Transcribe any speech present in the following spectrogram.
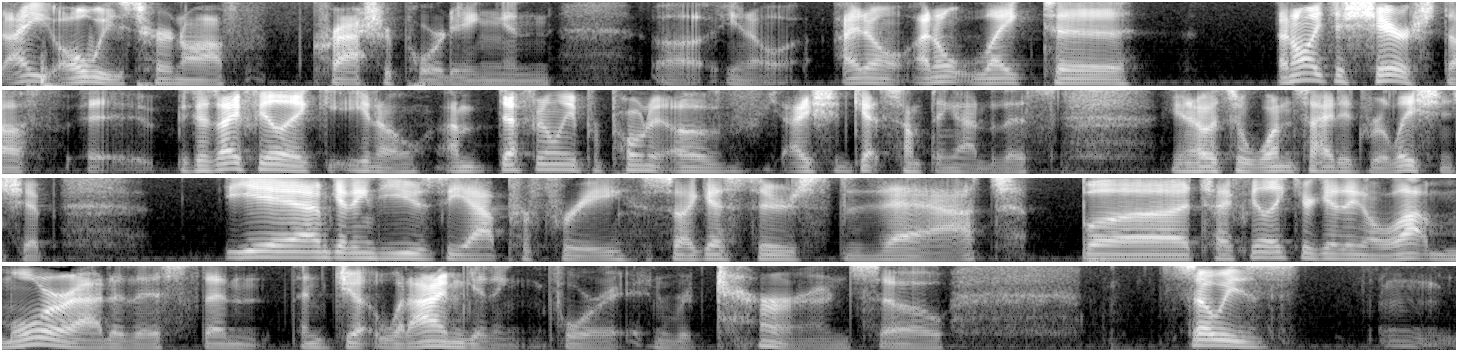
I always turn off crash reporting and uh, you know I don't I don't like to I don't like to share stuff uh, because I feel like you know I'm definitely a proponent of I should get something out of this. You know, it's a one sided relationship. Yeah, I'm getting to use the app for free, so I guess there's that but I feel like you're getting a lot more out of this than than ju- what I'm getting for it in return. So it's always mm,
